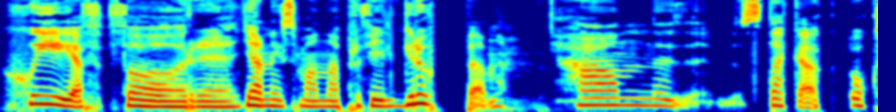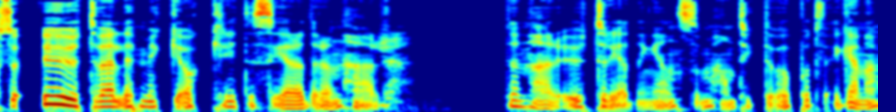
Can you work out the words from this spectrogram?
chef för eh, gärningsmannaprofilgruppen. Han stack också ut väldigt mycket och kritiserade den här, den här utredningen som han tyckte var uppåt väggarna.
